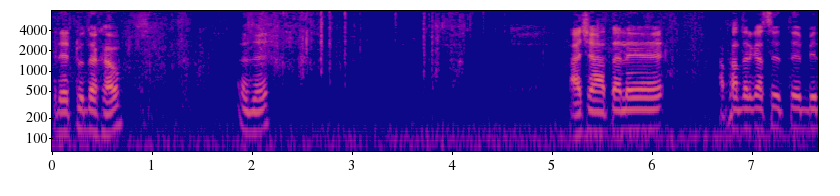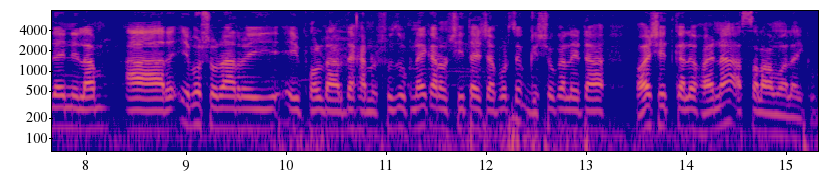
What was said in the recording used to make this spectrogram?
এটা একটু দেখাও। এই যে। আচ্ছা তাহলে আপনাদের কাছে বিদায় নিলাম। আর এবছর আর এই এই ফলটা আর দেখানোর সুযোগ নাই, কারণ শীত আসা পড়ছে, গ্রীষ্মকালে এটা হয়, শীতকালে হয় না। আসসালামু আলাইকুম।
